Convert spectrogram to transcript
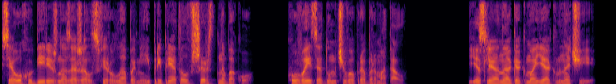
Сяоху бережно зажал сферу лапами и припрятал в шерсть на боку. Хувей задумчиво пробормотал. «Если она как маяк в ночи,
